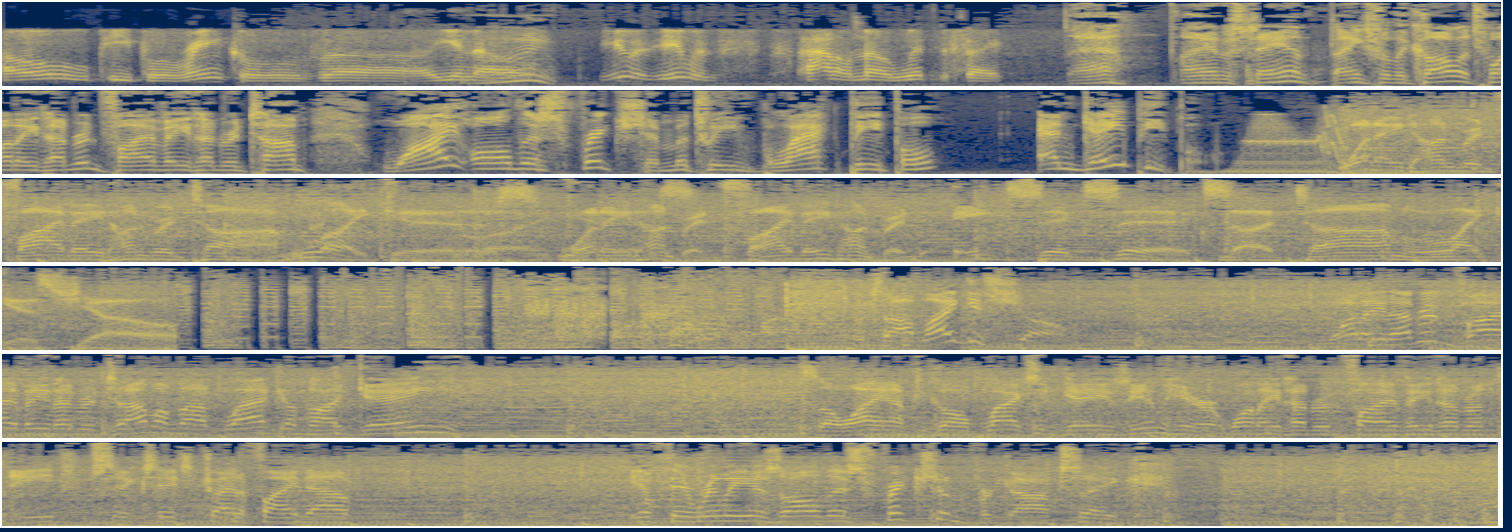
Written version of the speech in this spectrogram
old people, wrinkles, uh, you know. Right. It was, it was, I don't know what to say. Yeah, I understand. Thanks for the call. It's 1-800-5800-TOM. Why all this friction between black people and gay people? 1-800-5800-TOM. Leykis. 1-800-5800-866. The Tom Leykis Show. The Tom Leykis Show. 1-800-5800-TOM. I'm not black. I'm not gay. So I have to call blacks and gays in here at 1-800-5800-866 try to find out if there really is all this friction, for God's sake.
